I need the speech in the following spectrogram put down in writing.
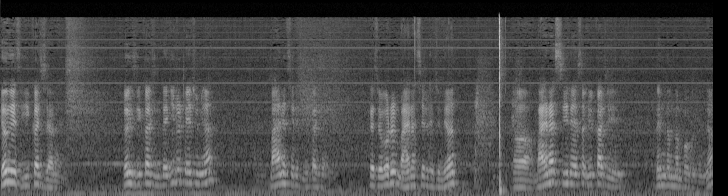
0에서 2까지잖아요. 0에서 2까지인데 1을 빼주면 마이너스 1에서 2까지잖아요. 그래서 이거를 마이너스 1을 해주면 어, 마이너스 1에서 1까지 랜덤 넘버거든요.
